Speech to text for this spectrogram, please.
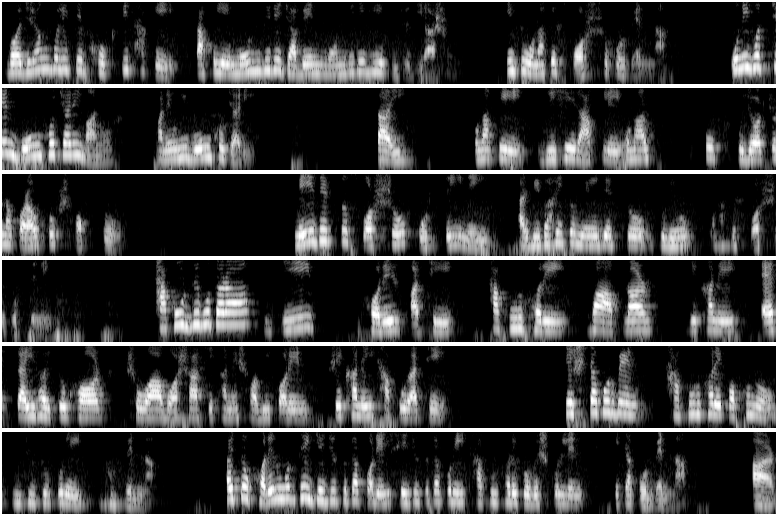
বজরংবলিতে ভক্তি থাকে তাহলে মন্দিরে যাবেন, মন্দিরে গিয়ে পুজো দিয়ে আসুন। কিন্তু ওনাকে স্পর্শ করবেন না। উনি হচ্ছেন ব্রহ্মচারী মানুষ মানে উনি ব্রহ্মচারী। তাই ওনাকে গৃহে রাখলে ওনার খুব পুজো অর্চনা করাও খুব শক্ত। মেয়েদের তো স্পর্শ করতেই নেই, আর বিবাহিত মেয়েদের তো ভুলেও ওনাকে স্পর্শ করতে নেই। ঠাকুর দেবতারা যে ঘরের আছে, ঠাকুর ঘরে বা আপনার যেখানে একটাই হয়তো ঘর, শোয়া, বসা সেখানে সবই করেন, সেখানেই ঠাকুর আছে। চেষ্টা করবেন ঠাকুর ঘরে কখনো জুতো পরে ঢুকবেন না। হয়তো ঘরের মধ্যেই যে জুতোটা পরেন, সেই জুতোটা পরেই ঠাকুর ঘরে প্রবেশ করলেন, এটা করবেন না। আর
